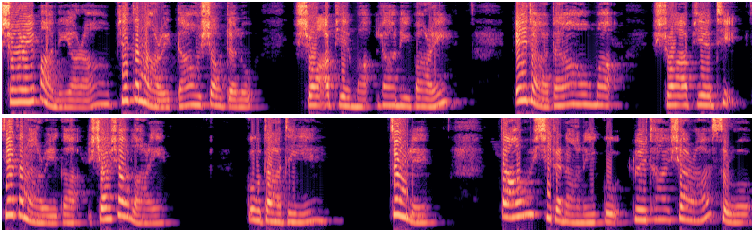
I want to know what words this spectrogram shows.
ရွှာရဲမှနေရတာပြဿနာတွေတောင်းလျှောက်တယ်လို့ရွှာအပြင်မှာလာနေပါတယ်အဲ့ဒါတောင်းမှရွှာအပြင်ထိပြဿနာတွေကရှောက်ရှောက်လာတယ်ကိုတာတင်ရင်ကျုပ်လည်း တောင်းရှိတနာလေးကိုလွှဲထားရတာဆိုတော့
